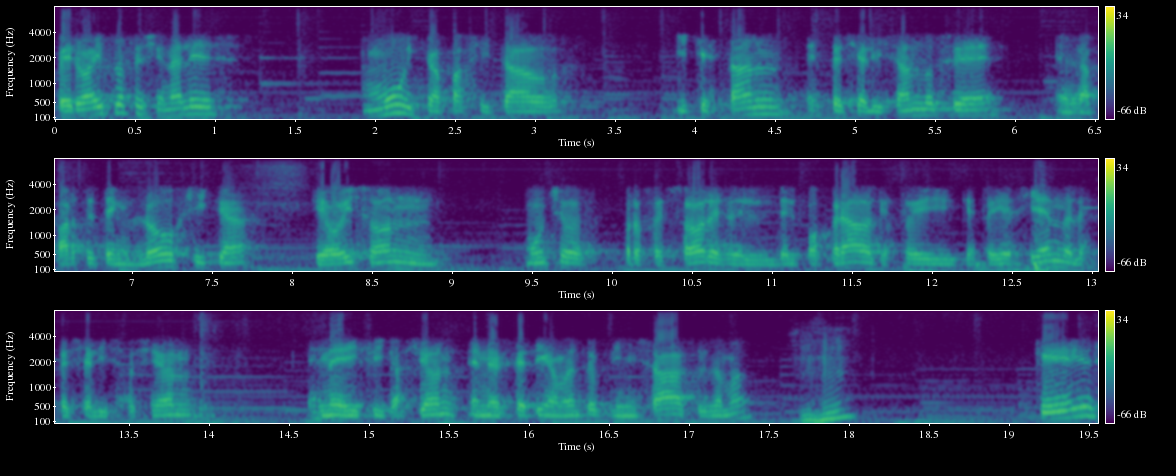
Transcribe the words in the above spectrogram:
pero hay profesionales muy capacitados y que están especializándose en la parte tecnológica, que hoy son muchos profesores del, del posgrado que estoy, que estoy haciendo, la especialización en edificación energéticamente optimizada se llama, que es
